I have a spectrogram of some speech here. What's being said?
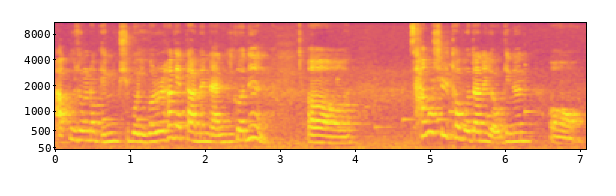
압구정로 165 이거를 하겠다 하면 난 이거는 어 사무실 터보다는 여기는 어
